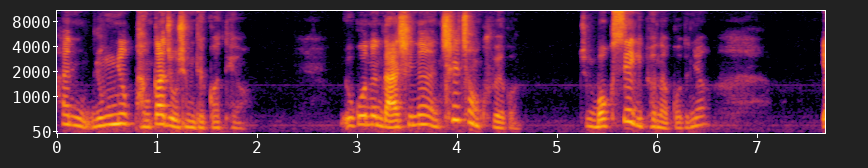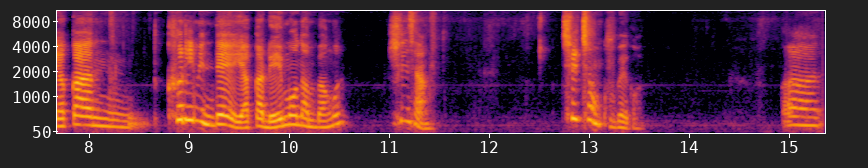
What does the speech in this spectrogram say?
한 66 반까지 오시면 될 것 같아요. 요거는 나시는 7,900원. 좀 먹색 입혀놨거든요. 약간 크림인데 약간 레몬 한 방울 신상 7,900원. 아,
